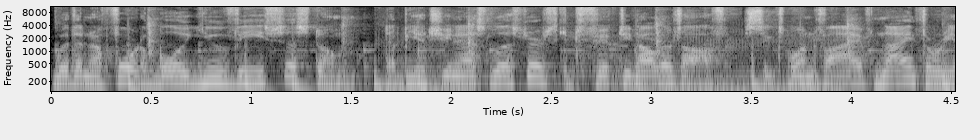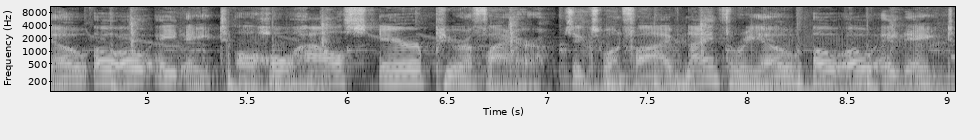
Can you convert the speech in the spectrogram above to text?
with an affordable UV system. WGNS listeners get $50 off. 615 930 0088. A whole house air purifier. 615 930 0088.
